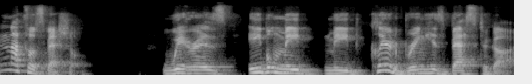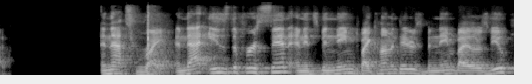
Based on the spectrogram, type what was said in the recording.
not so special. Whereas Abel made, made clear to bring his best to God. And that's right. And that is the first sin. And it's been named by commentators, been named by others of you.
